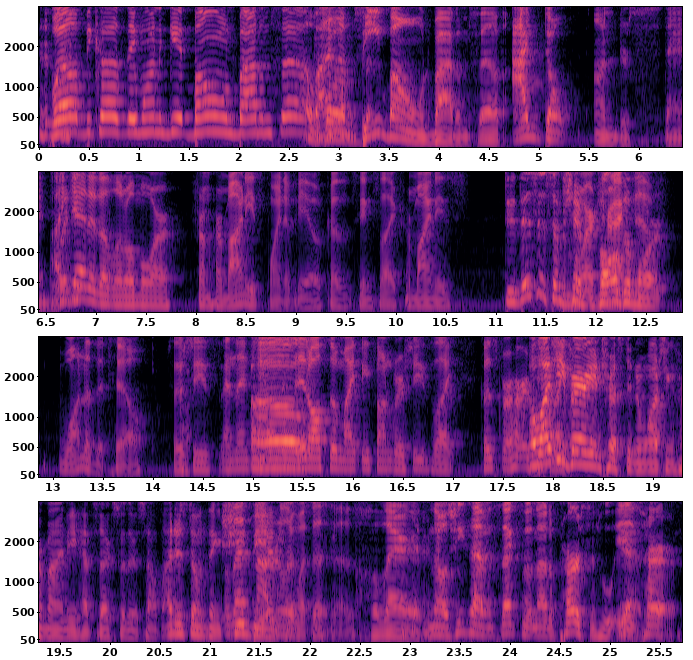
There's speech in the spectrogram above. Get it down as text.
Well, because they want to get boned by themselves By or themse- be boned by themselves. I don't understand it. I get it a little more from Hermione's point of view because it seems like Hermione's Dude, this is some the shit more attractive Voldemort. one of the two. So she's and then she's, Oh. it also might be fun where she's like because for her. Oh, she's I'd be like, very interested in watching Hermione have sex with herself. I just don't think Well, she'd that's be not interested. really what this is. Hilarious. No, she's having sex with another person who is Yes. her.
